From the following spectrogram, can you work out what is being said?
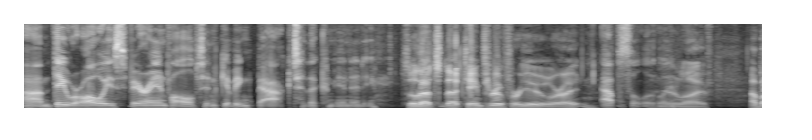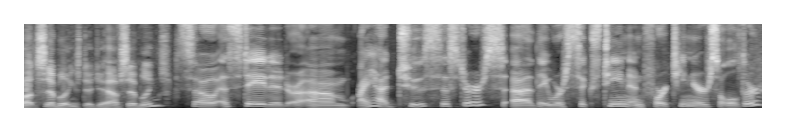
Um, they were always very involved in giving back to the community. So that's that came through for you, right? Absolutely. In your life. How about siblings? Did you have siblings? So, as stated, um, I had two sisters. Uh, they were 16 and 14 years older.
